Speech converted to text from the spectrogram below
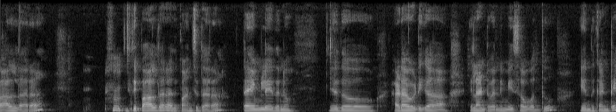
పాలధార. ఇది పాలధార అది పంచదార టైం లేదను. ఏదో హడావిడిగా ఇలాంటివన్నీ మిస్ అవ్వద్దు. ఎందుకంటే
